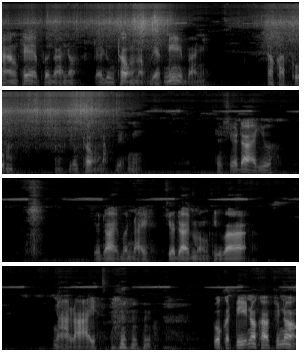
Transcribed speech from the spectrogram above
ห่างแท้เพื่อนว่าเนาะแต่ลุงท่องหมักแบบนี้บ้านนี้นะครับผมลุงท่องหมักแบบนี้แต่เสียไดายอยู่เสียไดายบนไหนเสียไดายหมองที่ว่าหญ้าลาย ปกติเนาะครับ พี่น้อง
